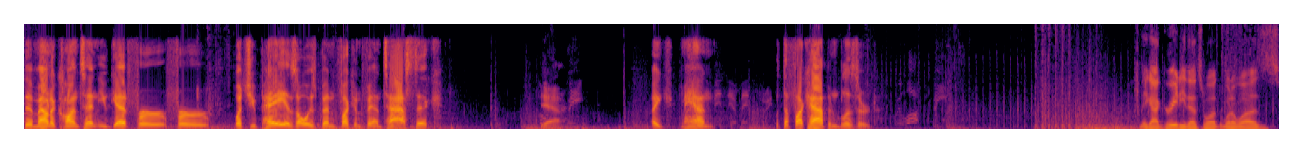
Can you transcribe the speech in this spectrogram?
the amount of content you get for for what you pay has always been fucking fantastic. Yeah. Like, man, what the fuck happened, Blizzard? They got greedy. That's what what it was.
